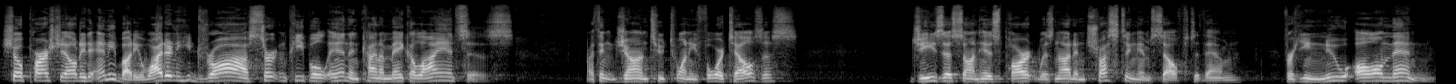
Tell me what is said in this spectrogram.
show partiality to anybody? Why didn't he draw certain people in and kind of make alliances? I think John 2:24 tells us Jesus on his part was not entrusting himself to them, for he knew all men.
